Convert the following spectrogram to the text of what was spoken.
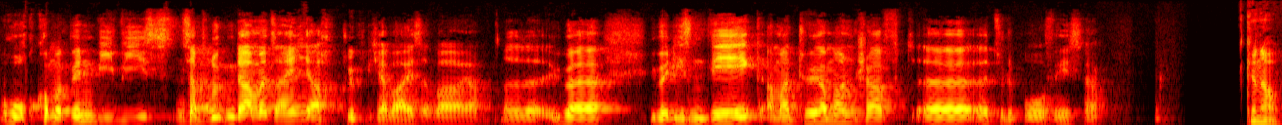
hochkommen bin, wie wie es in Saarbrücken damals eigentlich auch glücklicherweise war. Ja. Also über, über diesen Weg Amateurmannschaft äh, zu den Profis. Ja. Genau.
